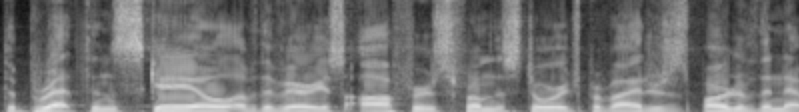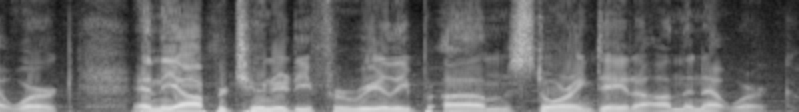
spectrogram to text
the breadth and scale of the various offers from the storage providers as part of the network, and the opportunity for really um, storing data on the network.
